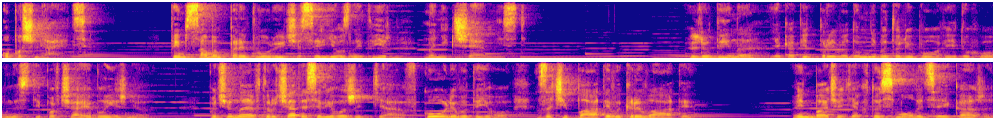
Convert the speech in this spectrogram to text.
опошляються, тим самим перетворюючи серйозний твір на нікчемність. Людина, яка під приводом нібито любові і духовності повчає ближнього, починає втручатися в його життя, вколювати його, зачіпати, викривати. Він бачить, як хтось молиться і каже:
